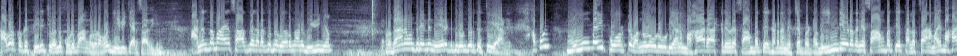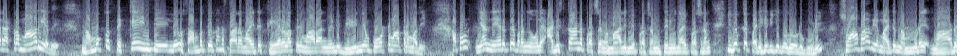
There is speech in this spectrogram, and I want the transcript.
അവർക്കൊക്കെ തിരിച്ചു വന്ന് കുടുംബാംഗങ്ങളോടൊപ്പം ജീവിക്കാൻ സാധിക്കും. അനന്തമായ സാധ്യത കിടക്കുന്ന വേറൊന്നാണ് വിഴിഞ്ഞം. പ്രധാനമന്ത്രി തന്നെ നേരിട്ട് തിരുവനന്തപുരത്ത് എത്തുകയാണ്. അപ്പോൾ മുംബൈ പോർട്ട് വന്നതോടുകൂടിയാണ് മഹാരാഷ്ട്രയുടെ സാമ്പത്തിക ഘടന മെച്ചപ്പെട്ടത്. ഇന്ത്യയുടെ തന്നെ സാമ്പത്തിക തലസ്ഥാനമായി മഹാരാഷ്ട്ര മാറിയത്. നമുക്ക് തെക്കേ ഇന്ത്യയിലെ സാമ്പത്തിക തലസ്ഥാനമായിട്ട് കേരളത്തിന് മാറാൻ വേണ്ടി വിഴിഞ്ഞം പോർട്ട് മാത്രം മതി. അപ്പോൾ ഞാൻ നേരത്തെ പറഞ്ഞതുപോലെ അടിസ്ഥാന പ്രശ്നങ്ങൾ മാലിന്യ പ്രശ്നം തെരുവുനായി പ്രശ്നം ഇതൊക്കെ പരിഹരിക്കുന്നതോടുകൂടി സ്വാഭാവികമായിട്ട് നമ്മുടെ നാട്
